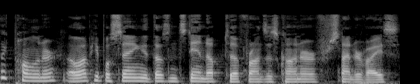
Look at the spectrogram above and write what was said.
like Paulaner. A lot of people saying it doesn't stand up to Franziskaner or Schneider Weisse.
